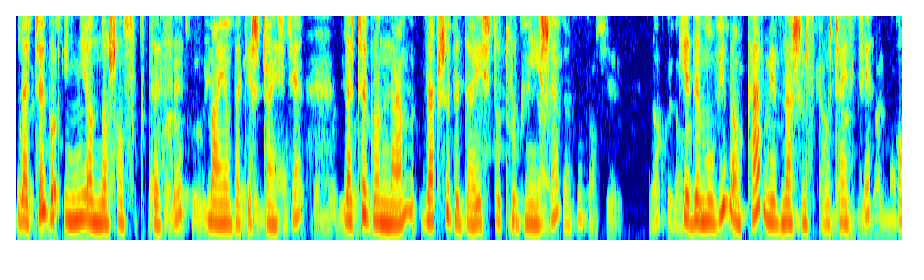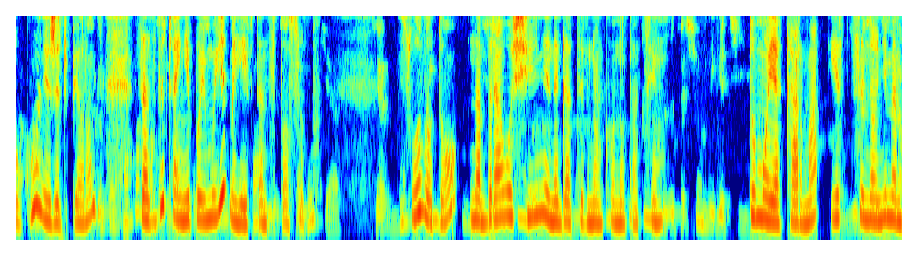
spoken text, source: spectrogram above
Dlaczego inni odnoszą sukcesy, mają takie szczęście? Dlaczego nam zawsze wydaje się to trudniejsze? Kiedy mówimy o karmie w naszym społeczeństwie, ogólnie rzecz biorąc, zazwyczaj nie pojmujemy jej w ten sposób. Słowo to nabrało silnie negatywną konotację. Tu moja karma jest synonimem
